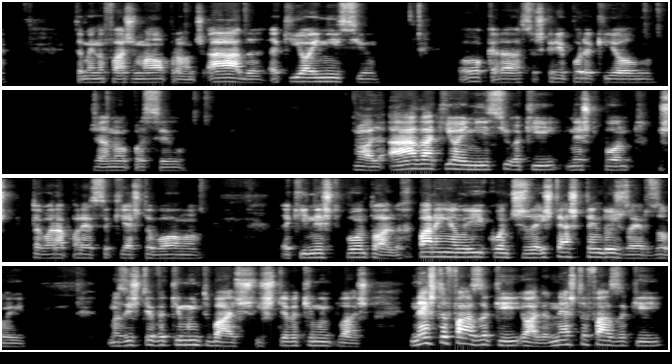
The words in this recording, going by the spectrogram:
é? Também não faz mal, pronto. A Ada, aqui ao início. Oh caraças, queria pôr aqui o. Já não apareceu. Olha, a Ada aqui ao início, aqui neste ponto, isto agora aparece aqui esta bola aqui neste ponto, olha, reparem ali quantos, isto acho que tem dois zeros ali, mas isto esteve aqui muito baixo, isto esteve aqui muito baixo. Nesta fase aqui, olha, nesta fase aqui,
